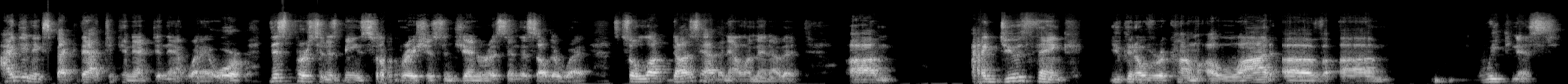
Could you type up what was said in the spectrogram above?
I didn't expect that to connect in that way. Or this person is being so gracious and generous in this other way. So luck does have an element of it. Um, I do think you can overcome a lot of um, weakness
